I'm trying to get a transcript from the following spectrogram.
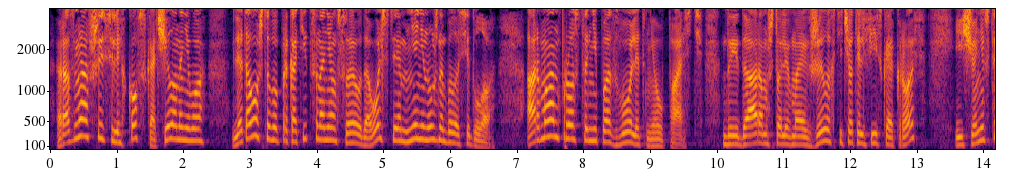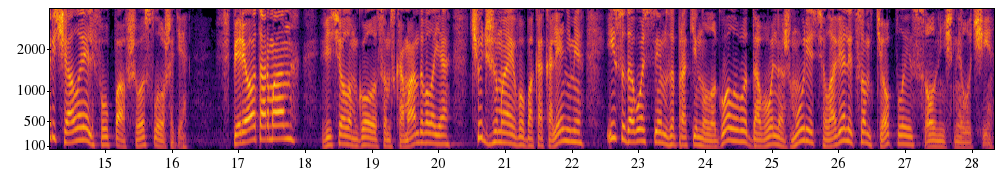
Размявшись, легко вскочила на него. Для того, чтобы прокатиться на нем в свое удовольствие, мне не нужно было седло. Арман просто не позволит мне упасть. Да и даром, что ли, в моих жилах течет эльфийская кровь? Еще не встречала эльфа, упавшего с лошади. «Вперед, Арман!» Веселым голосом скомандовала я, чуть сжимая его бока коленями, и с удовольствием запрокинула голову, довольно жмурясь, ловя лицом теплые солнечные лучи.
